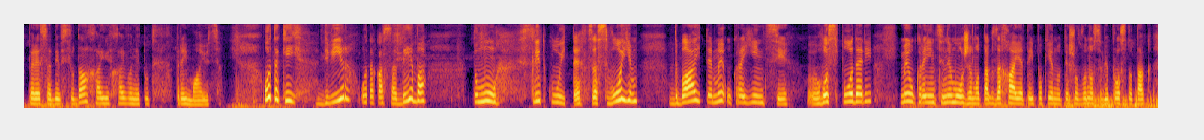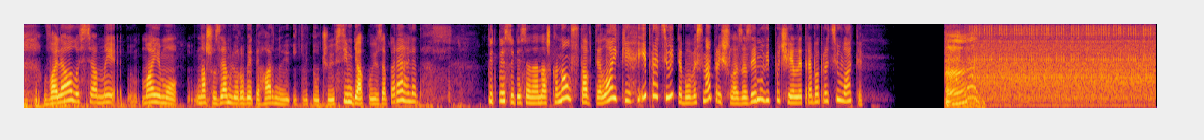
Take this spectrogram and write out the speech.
пересадив сюди, хай, хай вони тут приймаються. Отакий двір, отака садиба. Тому слідкуйте за своїм, дбайте. Ми, українці, господарі. Ми, українці, не можемо так захаяти і покинути, щоб воно собі просто так валялося. Ми маємо нашу землю робити гарною і квітучою. Всім дякую за перегляд. Підписуйтеся на наш канал, ставте лайки і працюйте, бо весна прийшла. За зиму відпочили, треба працювати.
